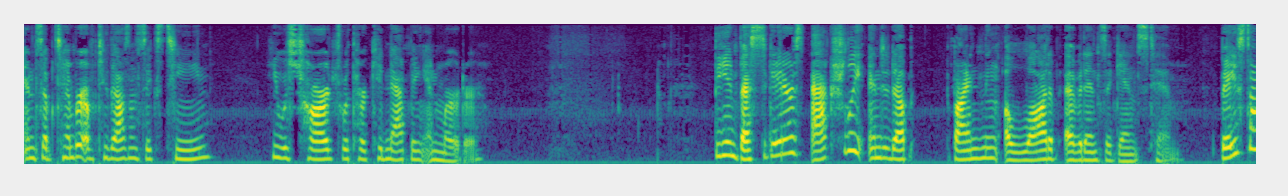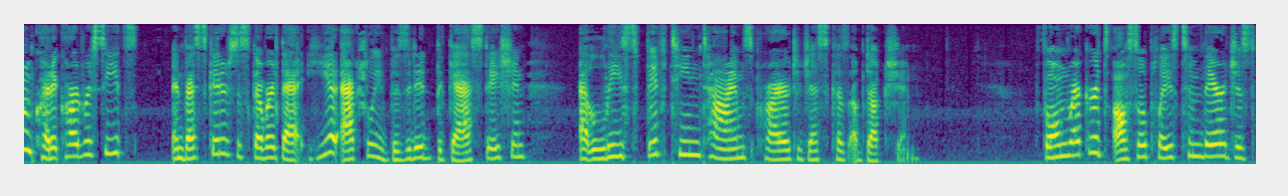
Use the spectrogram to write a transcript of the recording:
in September of 2016, he was charged with her kidnapping and murder. The investigators actually ended up finding a lot of evidence against him. Based on credit card receipts, investigators discovered that he had actually visited the gas station at least 15 times prior to Jessica's abduction. Phone records also placed him there just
